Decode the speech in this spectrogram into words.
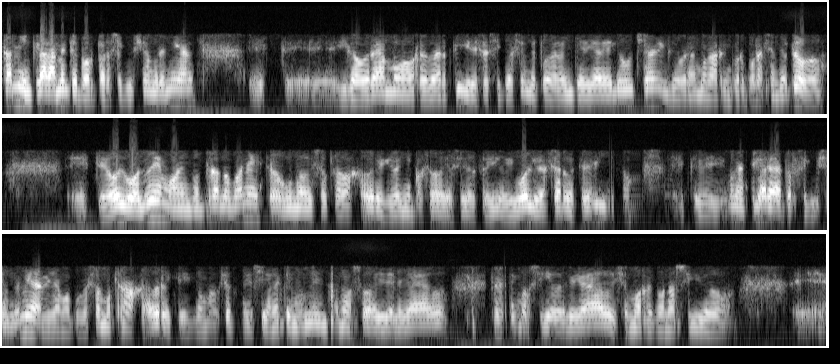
también claramente por persecución gremial, este, y logramos revertir esa situación después de 20 días de lucha y logramos la reincorporación de todos. Este, hoy volvemos a encontrarnos con esto, uno de esos trabajadores que el año pasado había sido despedido y vuelve a ser despedido, este, una clara persecución gremial, digamos, porque somos trabajadores que, como yo te decía, en este momento no soy delegado, pero hemos sido delegados y somos reconocidos eh,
